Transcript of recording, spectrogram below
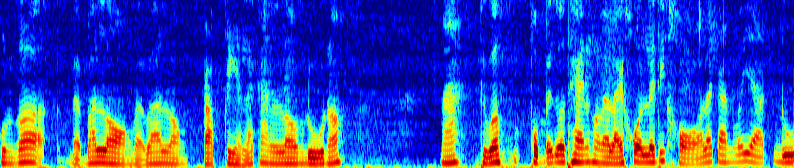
คุณก็แบบว่าลองแบบว่าลองปรับเปลี่ยนแล้วกันลองดูเนาะ นะถือว่าผมเป็นตัวแทนของหลาย ๆ คนเลยที่ขอแล้วกันว่าอยากดู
